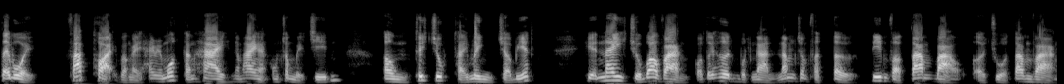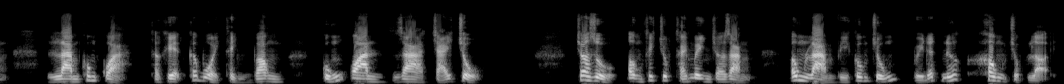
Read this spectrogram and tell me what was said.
Tại buổi pháp thoại vào ngày 21 tháng 2 năm 2019, ông Thích Trúc Thái Minh cho biết hiện nay chùa Ba Vàng có tới hơn 1.500 Phật tử tin vào Tam Bảo ở chùa Tam Vàng làm công quả thực hiện các buổi thỉnh vong cúng oan ra trái chủ. Cho dù ông Thích Trúc Thái Minh cho rằng ông làm vì công chúng, vì đất nước không trục lợi,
